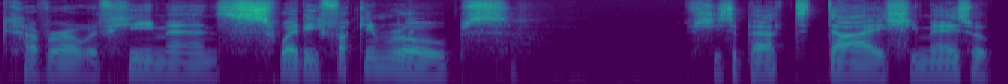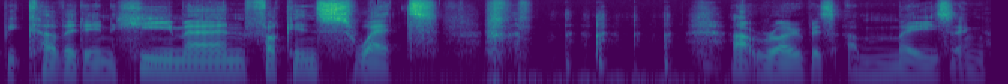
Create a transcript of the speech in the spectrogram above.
Cover her with He Man's sweaty fucking robes. If she's about to die, she may as well be covered in He Man fucking sweat. that robe is amazing.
